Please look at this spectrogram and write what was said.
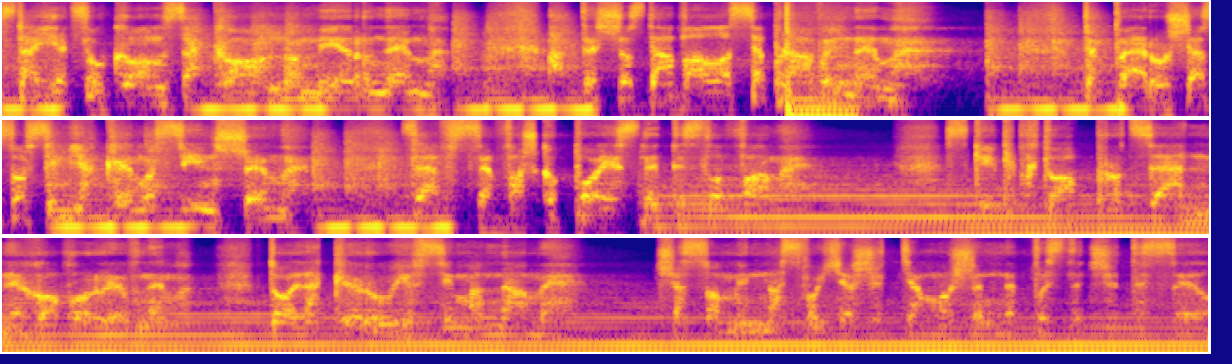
стає цілком закономірним. А те, що здавалося правильним, тепер уже зовсім якимось іншим. Це все важко пояснити словами. Скільки хто про це не говорив ним, доля керує всіма нами. Часом і на своє життя може не вистачити сил.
